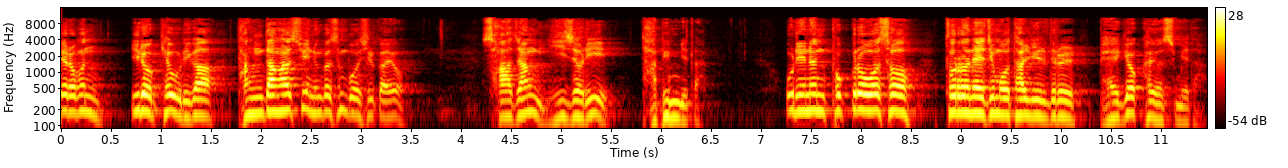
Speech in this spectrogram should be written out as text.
여러분, 이렇게 우리가 당당할 수 있는 것은 무엇일까요? 4장 2절이 답입니다. 우리는 부끄러워서 드러내지 못할 일들을 배격하였습니다.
